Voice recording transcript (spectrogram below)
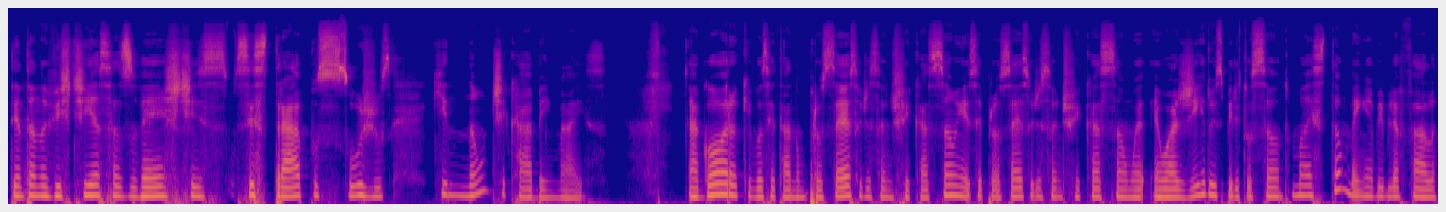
tentando vestir essas vestes, esses trapos sujos que não te cabem mais. Agora que você está num processo de santificação, e esse processo de santificação é, é, o agir do Espírito Santo, mas também a Bíblia fala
